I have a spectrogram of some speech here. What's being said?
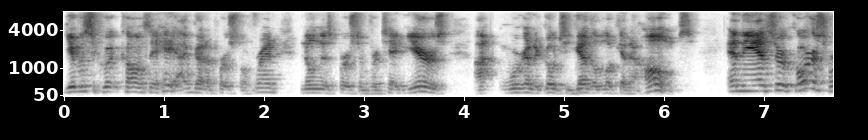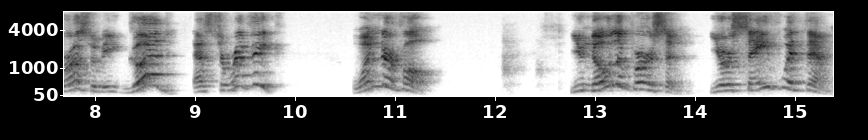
give us a quick call and say, Hey, I've got a personal friend, known this person for 10 years. Uh, we're going to go together looking at homes. And the answer, of course, for us would be good. That's terrific. Wonderful. You know the person. You're safe with them.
